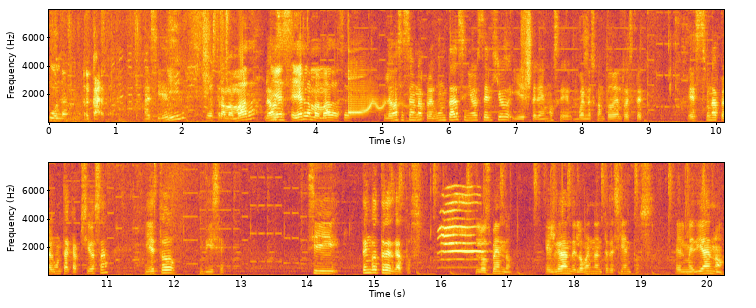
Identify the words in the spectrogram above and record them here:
una recarga. Así es. Y nuestra mamada, ella, a- es- ella es la mamada. Sergio. Le vamos a hacer una pregunta, señor Sergio, y esperemos que, bueno, es con todo el respeto. Es una pregunta capciosa y esto dice, si tengo tres gatos, los vendo, el grande lo vendo en 300, el mediano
